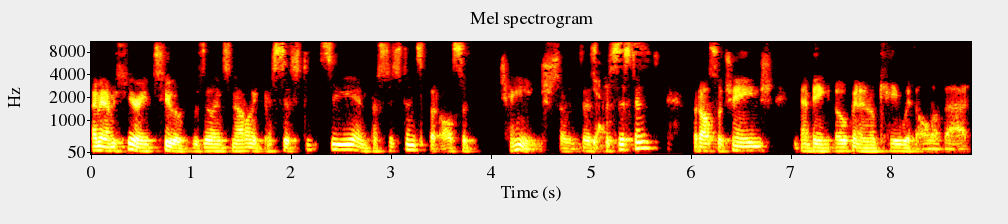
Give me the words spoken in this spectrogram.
I mean i'm hearing too of resilience not only persistency and persistence but also change. So there's yes. persistence but also change and being open and okay with all of that.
